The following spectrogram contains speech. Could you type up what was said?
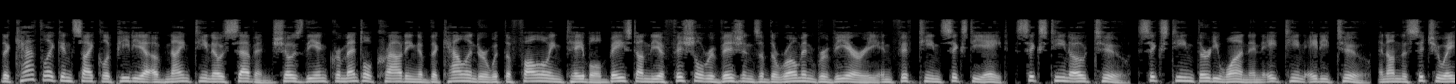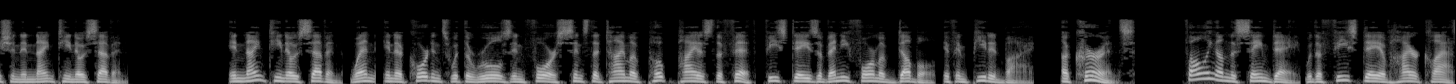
The Catholic Encyclopedia of 1907 shows the incremental crowding of the calendar with the following table based on the official revisions of the Roman Breviary in 1568, 1602, 1631 and 1882, and on the situation in 1907. In 1907, when, in accordance with the rules in force since the time of Pope Pius V, feast days of any form of double, if impeded by occurrence falling on the same day with a feast day of higher class,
